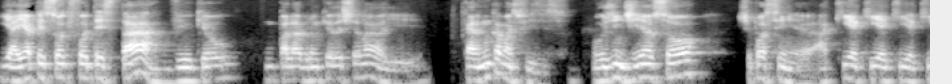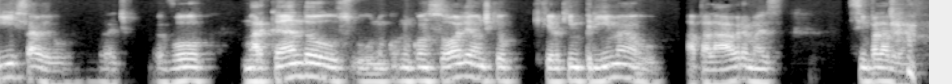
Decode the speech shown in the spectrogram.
E aí a pessoa que foi testar viu que eu um palavrão que eu deixei lá e cara, nunca mais fiz isso. Hoje em dia eu só tipo assim, aqui, aqui, aqui, aqui, sabe? Eu, eu tipo, vou marcando os, o, no, no, console onde que eu quero que imprima o, a palavra, mas sem palavrão.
